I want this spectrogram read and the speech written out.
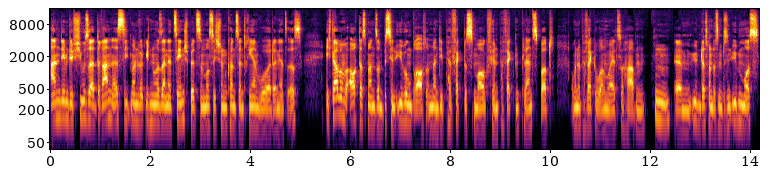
an dem Diffuser dran ist, sieht man wirklich nur seine Zehenspitzen, muss sich schon konzentrieren, wo er denn jetzt ist. Ich glaube auch, dass man so ein bisschen Übung braucht, um dann die perfekte Smoke für einen perfekten Plant-Spot, um eine perfekte One-Way zu haben. Mhm. Ähm, dass man das ein bisschen üben muss.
